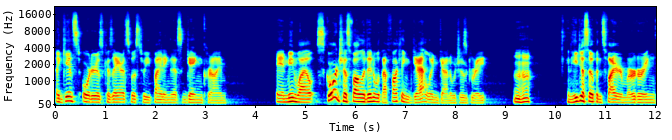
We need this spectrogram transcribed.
against orders because they aren't supposed to be fighting this gang crime. And meanwhile, Scourge has followed in with a fucking Gatling gun, which is great. Mm-hmm. And he just opens fire, murdering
